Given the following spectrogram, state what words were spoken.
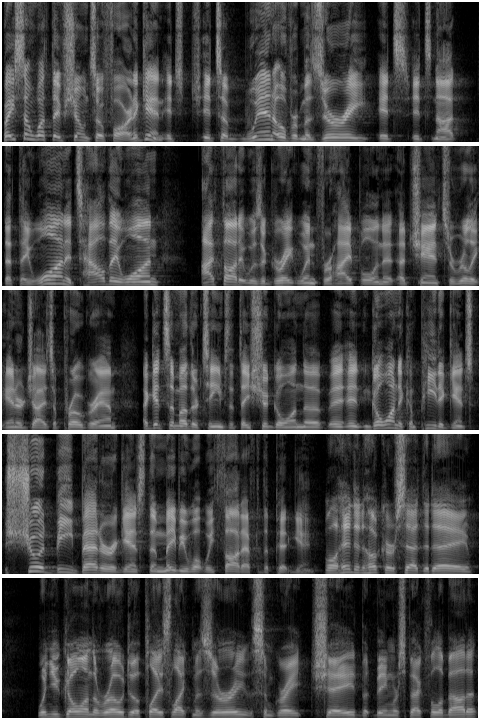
based on what they've shown so far. And again, it's it's a win over Missouri. It's it's not that they won; it's how they won. I thought it was a great win for Heupel and a, a chance to really energize a program against some other teams that they should go on the and go on to compete against. Should be better against them. Maybe what we thought after the pit game. Well, Hendon Hooker said today when you go on the road to a place like Missouri, some great shade, but being respectful about it,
